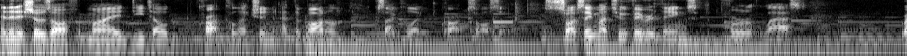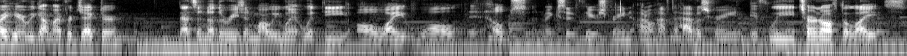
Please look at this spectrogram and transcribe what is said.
And then it shows off my detailed croc collection at the bottom because I collect crocs also. So I saved my two favorite things for last. Right here we got my projector. That's another reason why we went with the all white wall. It helps and makes it a clear screen. I don't have to have a screen. If we turn off the lights,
